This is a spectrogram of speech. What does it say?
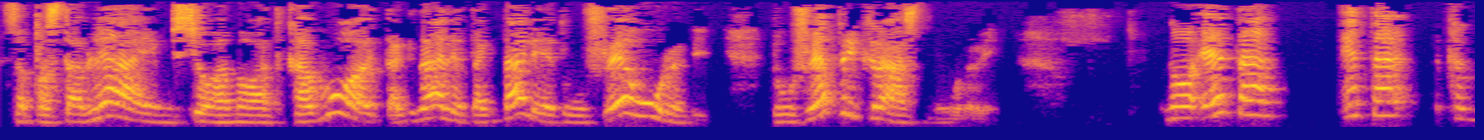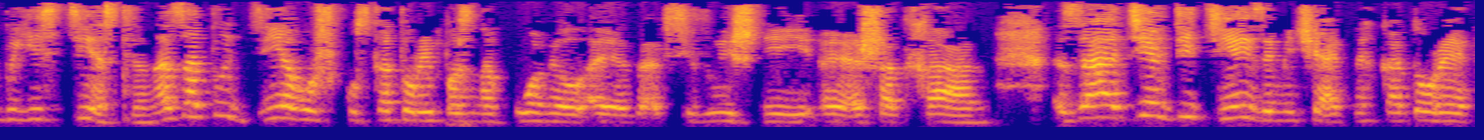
сопоставляем все оно от кого и так далее, и так далее, это уже уровень, это уже прекрасный уровень. Но это, это как бы естественно. За ту девушку, с которой познакомил э, Всевышний э, Шатхан, за тех детей замечательных, которые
